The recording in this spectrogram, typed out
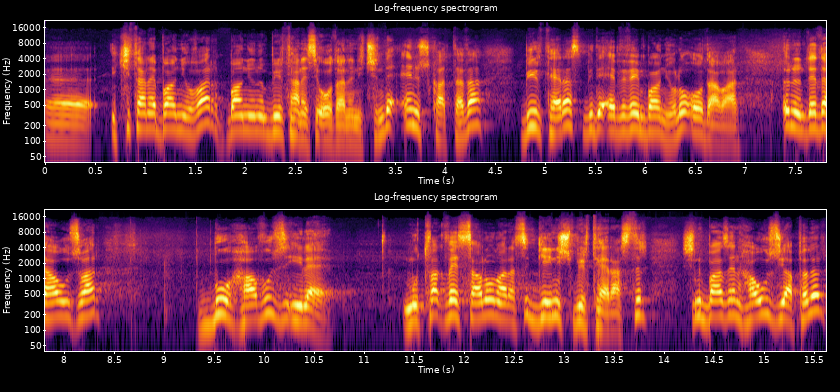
e, iki tane banyo var. Banyonun bir tanesi odanın içinde. En üst katta da bir teras, bir de ebeveyn banyolu oda var. Önünde de havuz var. Bu havuz ile mutfak ve salon arası geniş bir terastır. Şimdi bazen havuz yapılır,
